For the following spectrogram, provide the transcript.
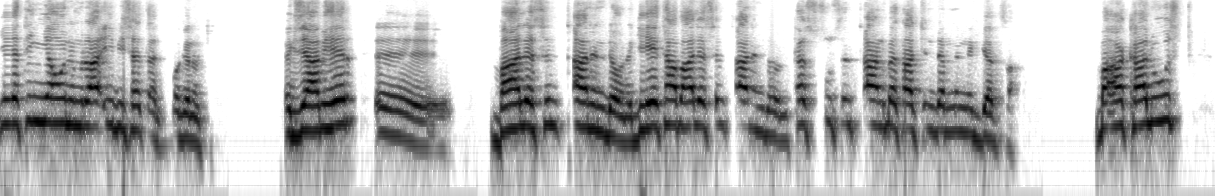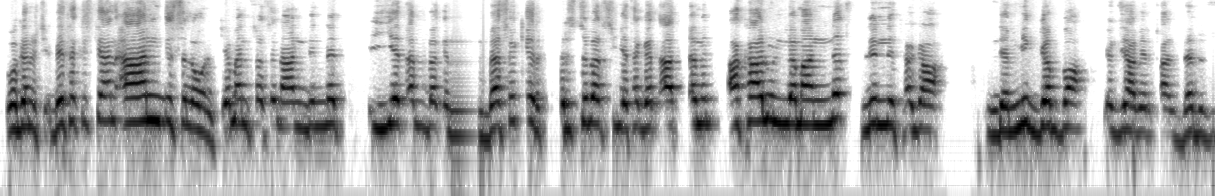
የትኛውንም ራእይ ቢሰጠን ወገኖች እግዚአብሔር ባለስልጣን እንደሆነ ጌታ ባለስልጣን እንደሆነ ከሱ ስልጣን በታች እንደምንገዛ በአካሉ ውስጥ ወገኖች ቤተክርስቲያን አንድ ስለሆነች የመንፈስን አንድነት እየጠበቅን በፍቅር እርስ በርስ እየተገጣጠምን አካሉን ለማነጽ ልንተጋ እንደሚገባ የእግዚአብሔር ቃል በብዙ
